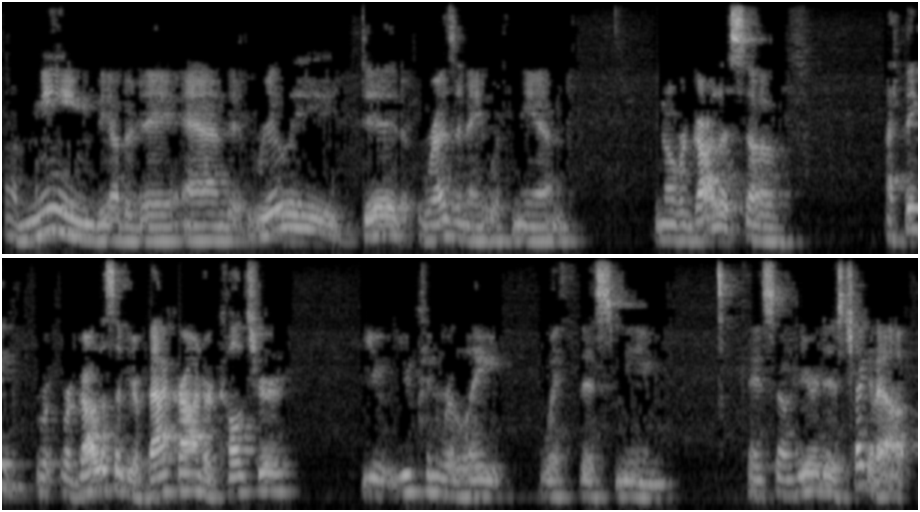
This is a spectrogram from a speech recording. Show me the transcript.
a meme the other day and it really did resonate with me. And, you know, regardless of, I think, regardless of your background or culture, you, you can relate with this meme. Okay, so here it is. Check it out.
